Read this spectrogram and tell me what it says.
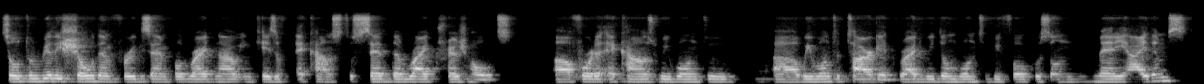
So to really show them for example right now in case of accounts to set the right thresholds uh, for the accounts we want to uh, we want to target right? We don't want to be focused on many items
